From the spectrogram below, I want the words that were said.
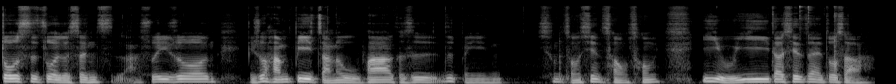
都是做一个升值啊。所以说，你说韩币涨了五趴，可是日本从从现从从一五一到现在多少？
